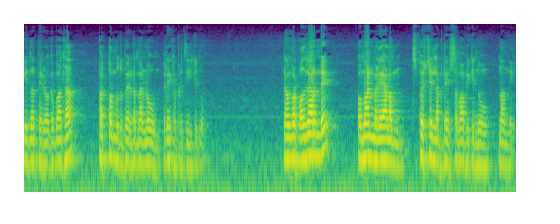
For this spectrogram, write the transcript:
ഇന്നത്തെ രോഗബാധ. പത്തൊമ്പത് പേരുടെ മരണവും രേഖപ്പെടുത്തിയിരിക്കുന്നു. നവംബർ പതിനാറിന്റെ ഒമാൻ മലയാളം സ്പെഷ്യൽ അപ്ഡേറ്റ് സമാപിക്കുന്നു. നന്ദി.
